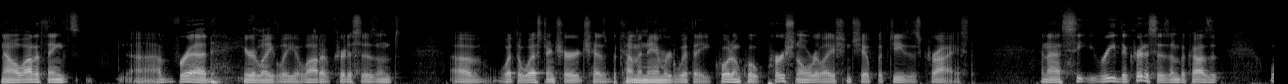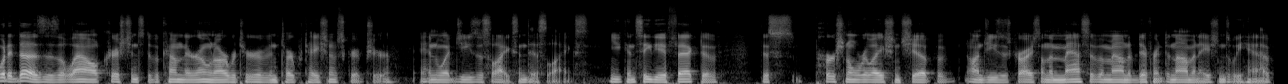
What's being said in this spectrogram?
Now, a lot of things uh, I've read here lately, a lot of criticisms of what the Western Church has become enamored with a quote unquote personal relationship with Jesus Christ. And I see read the criticism because what it does is allow Christians to become their own arbiter of interpretation of Scripture and what Jesus likes and dislikes. You can see the effect of this personal relationship of, on Jesus Christ on the massive amount of different denominations we have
